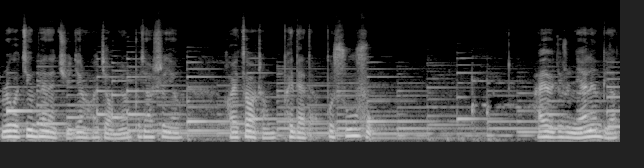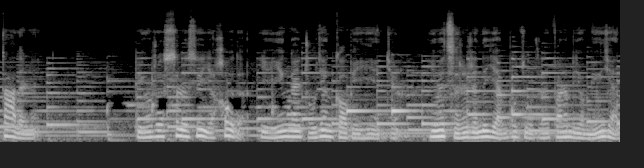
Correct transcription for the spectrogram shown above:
如果镜片的曲径和角膜不相适应，还会造成佩戴的不舒服。还有就是年龄比较大的人，比如说四十岁以后的，也应该逐渐告别隐形眼镜，因为此时人的眼部组织发生比较明显的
